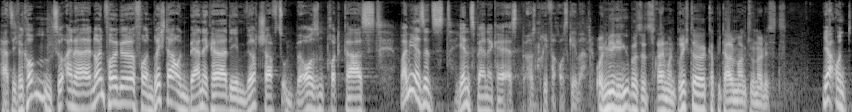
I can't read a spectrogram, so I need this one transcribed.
Herzlich willkommen zu einer neuen Folge von Brichter und Bernecker, dem Wirtschafts- und Börsenpodcast. Bei mir sitzt Jens Bernecker, er ist Börsenbriefherausgeber. Und mir gegenüber sitzt Raimund Brichter, Kapitalmarktjournalist. Ja, und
